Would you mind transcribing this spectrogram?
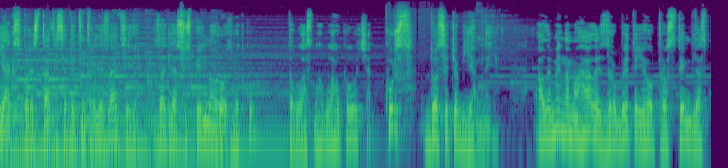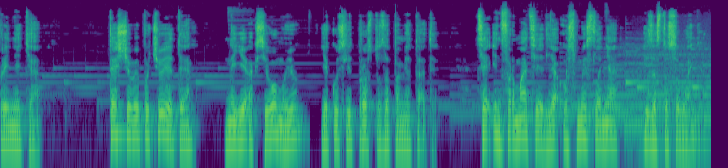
як скористатися децентралізацією задля суспільного розвитку та власного благополуччя. Курс досить об'ємний, але ми намагались зробити його простим для сприйняття. Те, що ви почуєте, не є аксіомою, яку слід просто запам'ятати. Це інформація для осмислення і застосування.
